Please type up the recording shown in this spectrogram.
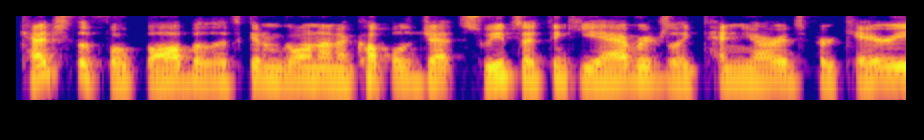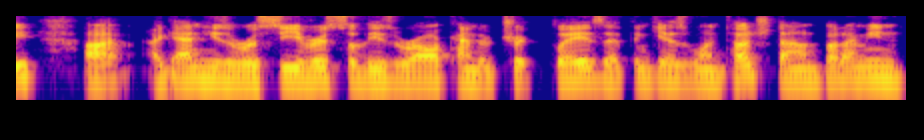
catch the football, but let's get him going on a couple jet sweeps. I think he averaged like 10 yards per carry. Uh, again, he's a receiver, so these were all kind of trick plays. I think he has one touchdown, but I mean,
